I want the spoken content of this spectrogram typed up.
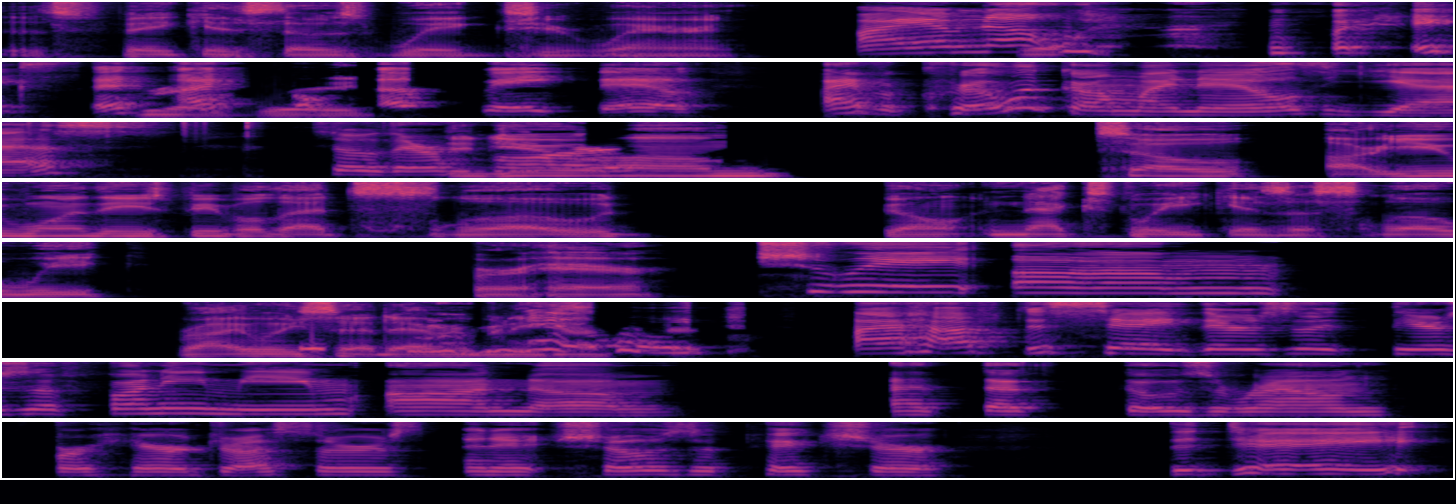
As fake as those wigs you're wearing. I am not wearing wigs. I don't wig. have fake nails. I have acrylic on my nails, yes. So they're Did you um so are you one of these people that slowed going next week is a slow week for hair? Actually, um Riley said everybody got I have to say there's a there's a funny meme on um at, that goes around for hairdressers and it shows a picture the day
